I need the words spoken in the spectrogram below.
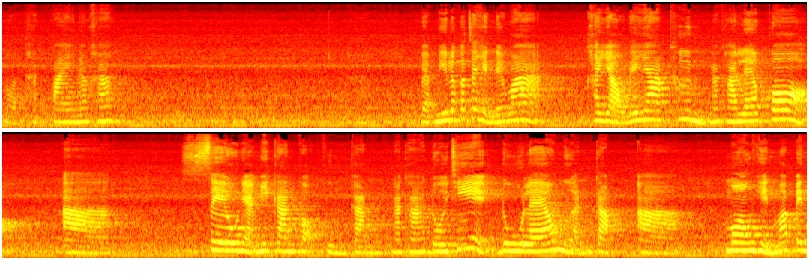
หลอดถัดไปนะคะ แบบนี้เราก็จะเห็นได้ว่าเขย่าได้ยากขึ้นนะคะ แล้วก็เซลล์เนี่ยมีการเกาะกลุ่มกันนะคะ โดยที่ดูแล้วเหมือนกับอมองเห็นว่าเป็น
